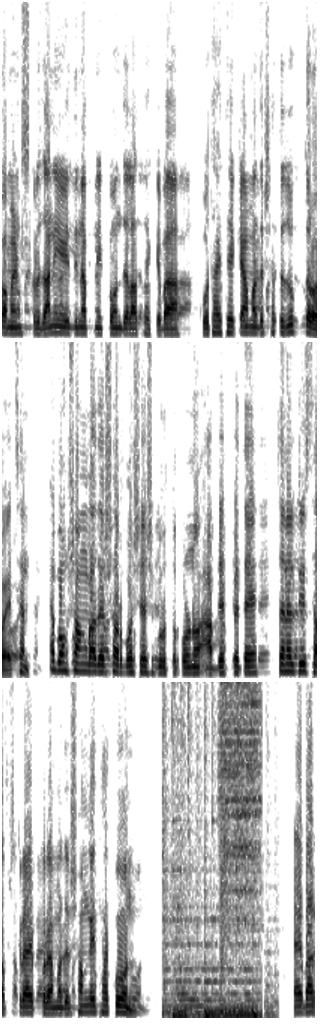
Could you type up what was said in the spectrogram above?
কমেন্টস করে জানিয়ে দিন আপনি কোন জেলা থেকে বা কোথায় থেকে আমাদের সাথে যুক্ত রয়েছেন। এবং সংবাদের সর্বশেষ গুরুত্বপূর্ণ আপডেট পেতে চ্যানেলটি সাবস্ক্রাইব করে আমাদের সঙ্গেই থাকুন। এবার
